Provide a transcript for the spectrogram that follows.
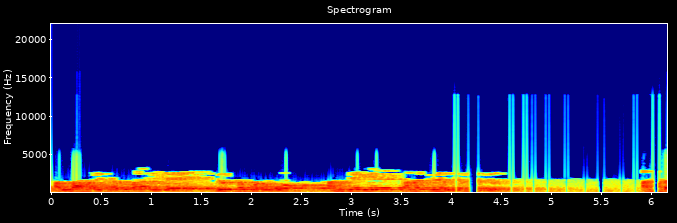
அல்லாமலை தருவாரிலே நிறுத்தப்படுவோம். அங்கேயே கணக்குகள் அந்த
